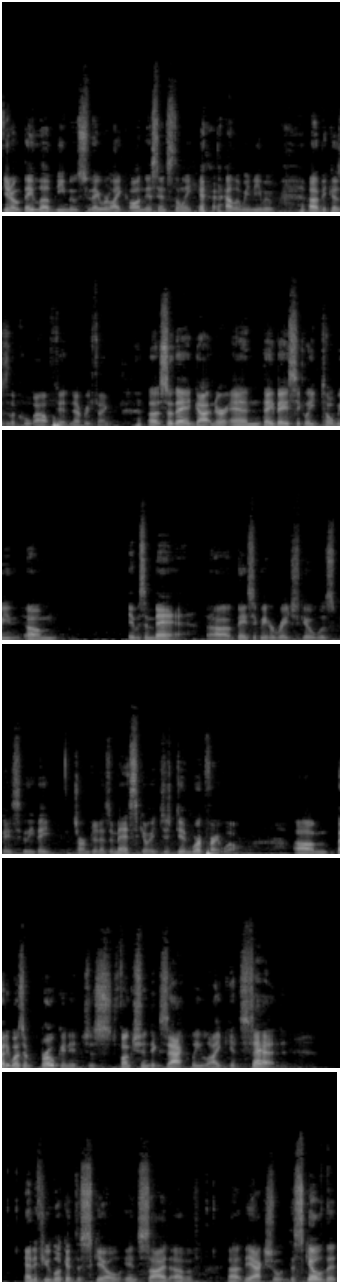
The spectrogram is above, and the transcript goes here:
you know, they loved Nemu, so they were like on this instantly, Halloween Nemu, uh, because of the cool outfit and everything. Uh, so they had gotten her, and they basically told me um, it was a meh uh, basically her rage skill was basically they termed it as a miss skill. It just didn't work very well. Um, but it wasn't broken. It just functioned exactly like it said. And if you look at the skill inside of uh, the actual the skill that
